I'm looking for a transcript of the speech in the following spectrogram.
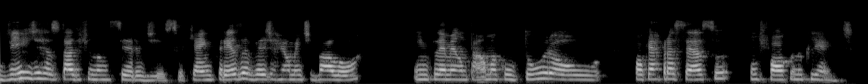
vir de resultado financeiro disso? Que a empresa veja realmente valor em implementar uma cultura ou qualquer processo com foco no cliente.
